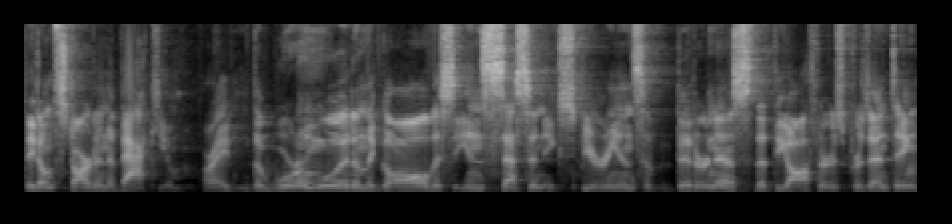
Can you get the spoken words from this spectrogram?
they don't start in a vacuum, right? The wormwood and the gall, this incessant experience of bitterness that the author is presenting,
